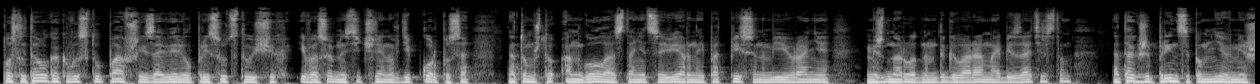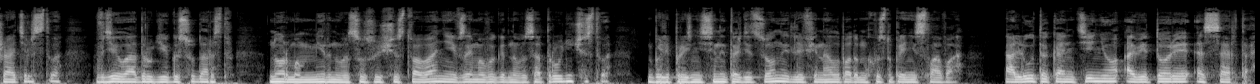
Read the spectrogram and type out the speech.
После того, как выступавший заверил присутствующих и в особенности членов дипкорпуса о том, что Ангола останется верной подписанным ею ранее международным договорам и обязательствам, а также принципам невмешательства в дела других государств, нормам мирного сосуществования и взаимовыгодного сотрудничества, были произнесены традиционные для финала подобных выступлений слова «Алюта континуо авитория эссерта»,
